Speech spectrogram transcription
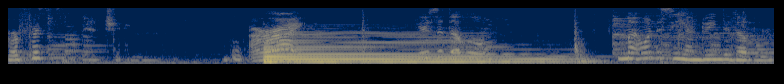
perfect matching. All right. Here's the double. You might want to see I'm doing the double.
